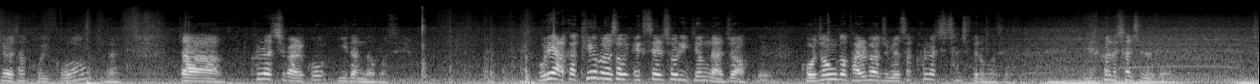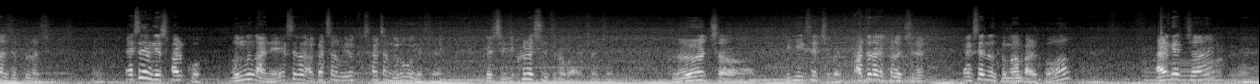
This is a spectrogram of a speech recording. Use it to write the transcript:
기어 잡고 있고. 네. 자, 클러치 밟고 2단 넣어보세요. 우리 아까 기어 변속 엑셀 소리 기억나죠? 네. 그 정도 밟아주면서 클러치 천천히 들어보세요. 이제 클러치 천천히 드세요. 천천히 클러치. 네. 엑셀은 계속 밟고 놓는 거 아니에요. 엑셀은 아까처럼 이렇게 살짝 누르고 계세요. 그렇지. 이제 클러치를 들어봐요. 천천히. 그렇죠. 이게 엑셀 출발. 다 들어요, 클러치를. 엑셀은 그만 밟고. 알겠죠? 아, 네.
